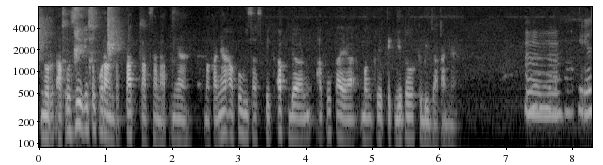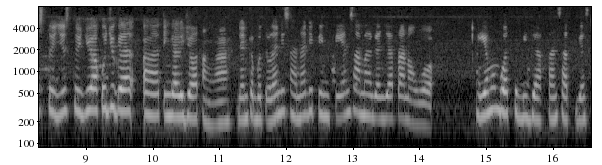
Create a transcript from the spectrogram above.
Menurut aku sih itu kurang tepat pelaksanaannya. Makanya aku bisa speak up dan aku kayak mengkritik gitu kebijakannya. Hmm. Ya setuju setuju. Aku juga eh, tinggal di Jawa Tengah dan kebetulan di sana dipimpin sama Ganjar Pranowo. Ia membuat kebijakan Satgas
